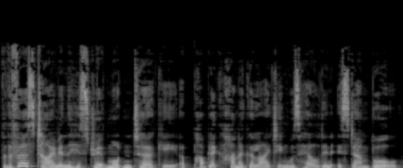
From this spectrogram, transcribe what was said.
For the first time in the history of modern Turkey, a public Hanukkah lighting was held in Istanbul.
